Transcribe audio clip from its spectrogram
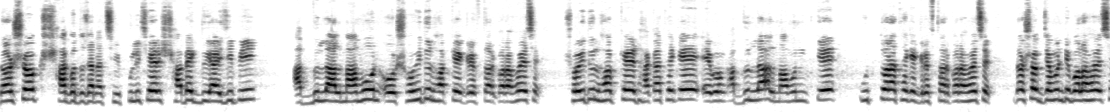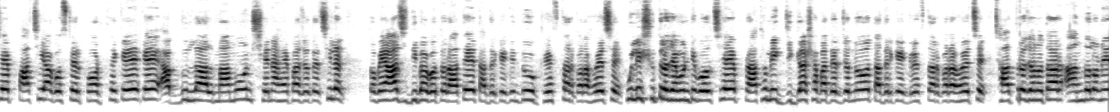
দর্শক, স্বাগত জানাচ্ছি পুলিশের সাবেক দুই আইজিপি আবদুল্লাহ আল মামুন ও শহীদুল হককে গ্রেফতার করা হয়েছে। শহীদুল হককে ঢাকা থেকে এবং আবদুল্লাহ আল মামুনকে উত্তরা থেকে গ্রেফতার করা হয়েছে। দর্শক, যেমনটি বলা হয়েছে, পাঁচই আগস্টের পর থেকে আবদুল্লাহ আল মামুন সেনা হেফাজতে ছিলেন। তবে আজ দিবাগত রাতে তাদেরকে কিন্তু গ্রেফতার করা হয়েছে। পুলিশ সূত্র যেমনটি বলছে, প্রাথমিক জিজ্ঞাসাবাদের জন্য তাদেরকে গ্রেফতার করা হয়েছে। ছাত্র জনতার আন্দোলনে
